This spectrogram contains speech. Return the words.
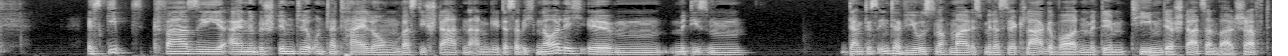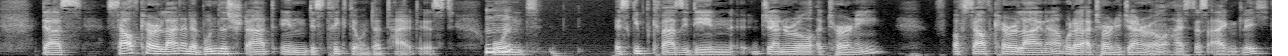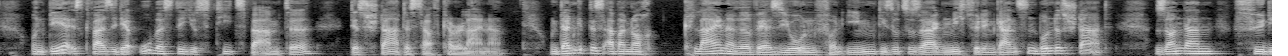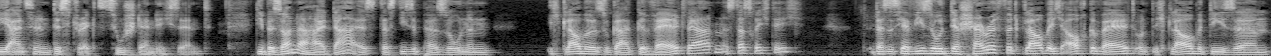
es gibt quasi eine bestimmte Unterteilung, was die Staaten angeht. Das habe ich neulich ähm, mit diesem, dank des Interviews nochmal, ist mir das sehr klar geworden mit dem Team der Staatsanwaltschaft, dass South Carolina der Bundesstaat in Distrikte unterteilt ist. Mhm. Und es gibt quasi den General Attorney of South Carolina oder Attorney General heißt das eigentlich. Und der ist quasi der oberste Justizbeamte des Staates South Carolina. Und dann gibt es aber noch kleinere Versionen von ihm, die sozusagen nicht für den ganzen Bundesstaat, sondern für die einzelnen Districts zuständig sind. Die Besonderheit da ist, dass diese Personen, ich glaube, sogar gewählt werden. Ist das richtig? Das ist ja wie so, der Sheriff wird, glaube ich, auch gewählt und ich glaube, diese,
